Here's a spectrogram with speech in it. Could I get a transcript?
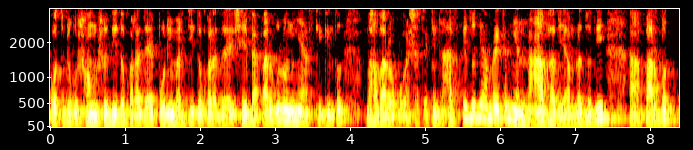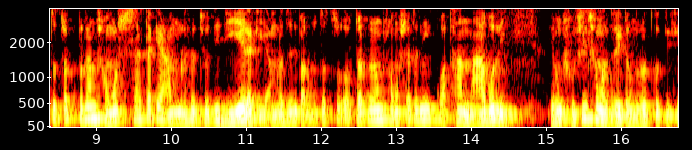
কতটুকু সংশোধিত করা যায়, পরিমার্জিত করা যায়, সেই ব্যাপারগুলো নিয়ে আজকে কিন্তু ভাবার অবকাশ আছে। কিন্তু আজকে যদি আমরা এটা নিয়ে না ভাবি, আমরা যদি পার্বত্য চট্টগ্রাম সমস্যাটাকে আমরা যদি জিয়ে রাখি, আমরা যদি পার্বত্য চট্টগ্রাম সমস্যাটা নিয়ে কথা না বলি এবং সুশীল সমাজদের এটা অনুরোধ করতেছি,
